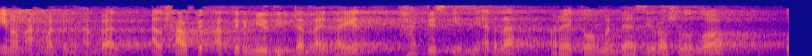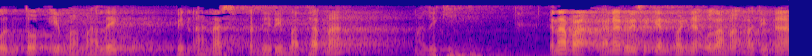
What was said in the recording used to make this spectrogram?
Imam Ahmad bin Hambal, Al-Hafidz At-Tirmidzi dan lain-lain, hadis ini adalah rekomendasi Rasulullah untuk Imam Malik bin Anas pendiri madhab Maliki. Kenapa? Karena dari sekian banyak ulama Madinah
